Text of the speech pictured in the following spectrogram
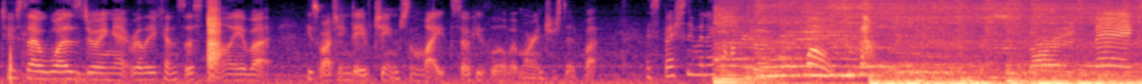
Tusa was doing it really consistently, but he's watching Dave change some lights, so he's a little bit more interested, but especially when I talk to him. Whoa! Sorry. Thanks!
